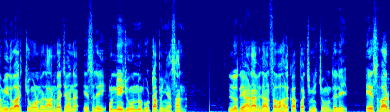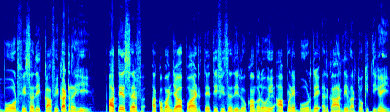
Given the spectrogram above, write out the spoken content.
ਉਮੀਦਵਾਰ ਚੋਣ ਮੈਦਾਨ ਵਿੱਚ ਹਨ। ਇਸ ਲਈ 19 ਜੂਨ ਨੂੰ ਵੋਟਾਂ ਪਈਆਂ ਸਨ। ਲੁਧਿਆਣਾ ਵਿਧਾਨ ਸਭਾ ਹਲਕਾ ਪੱਛਮੀ ਚੋਣ ਦੇ ਲਈ ਇਸ ਵਾਰ ਵੋਟ ਫੀਸਦੀ ਕਾਫੀ ਘਟ ਰਹੀ ਅਤੇ ਸਿਰਫ 51.33% ਲੋਕਾਂ ਵੱਲੋਂ ਹੀ ਆਪਣੇ ਵੋਟ ਦੇ ਅਧਿਕਾਰ ਦੀ ਵਰਤੋਂ ਕੀਤੀ ਗਈ।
